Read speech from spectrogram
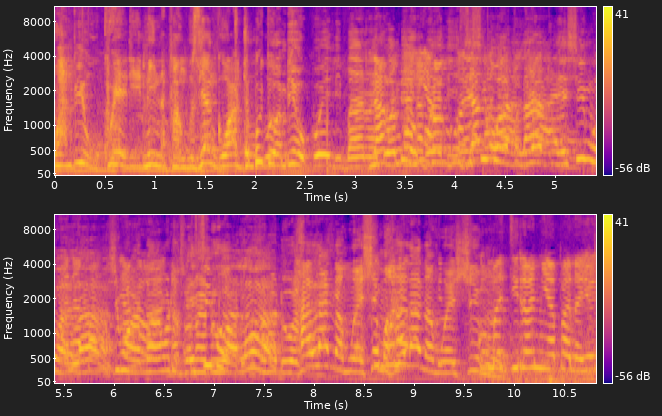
Uambie ukweli, mi napanguzianga watu. Hebu tuambie ukweli bana. Na- Tuambie ukweli. na- Heshimu Allah, heshimu Allah. Heshimu Allah, watu Heshimu. Hala na mheshimu, hala na Kwa majirani hapa na hiyo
